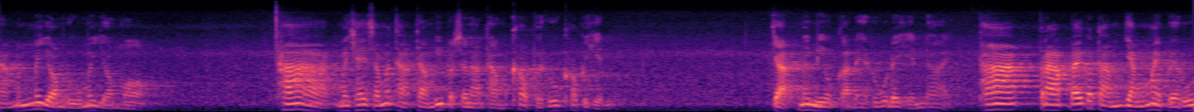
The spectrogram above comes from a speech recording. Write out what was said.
นะมันไม่ยอมดูไม่ยอมมอง ถ้าไม่ใช่สมถะธรรมวิปัสนาธรรมเข้าไปรู้เข้าไปเห็น จะไม่มีโอกาสได้รู้ได้เห็นได้ ถ้าตราบใดก็ตามยังไม่ไปรู้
